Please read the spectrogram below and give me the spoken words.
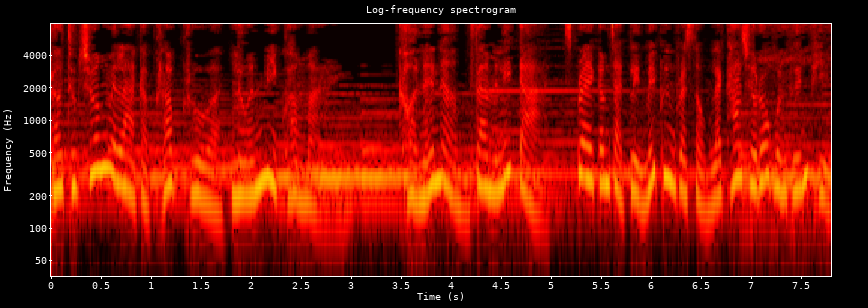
เพราะทุกช่วงเวลากับครอบครัวล้วนมีความหมาย ขอแนะนำ Family Guard สเปรย์กำจัดกลิ่นไม่พึงประสงค์และฆ่าเชื้อโรคบนพื้นผิว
